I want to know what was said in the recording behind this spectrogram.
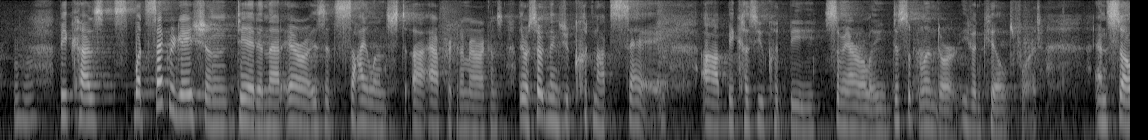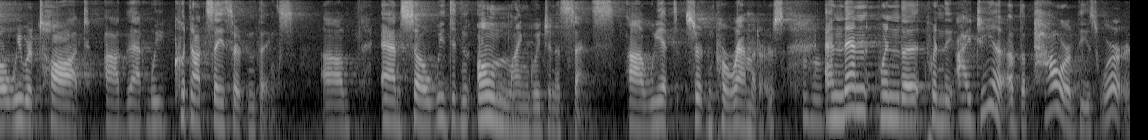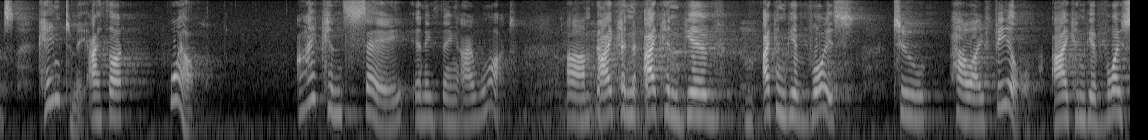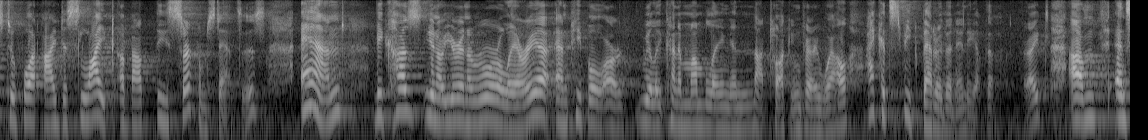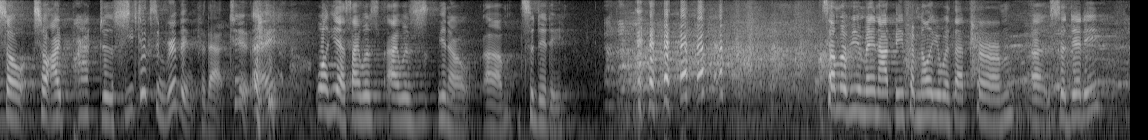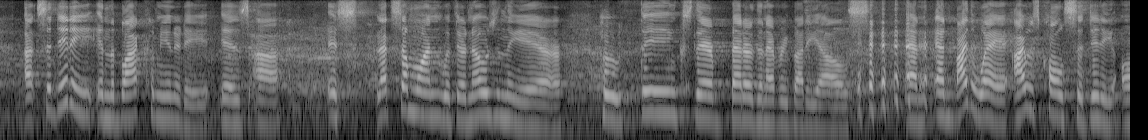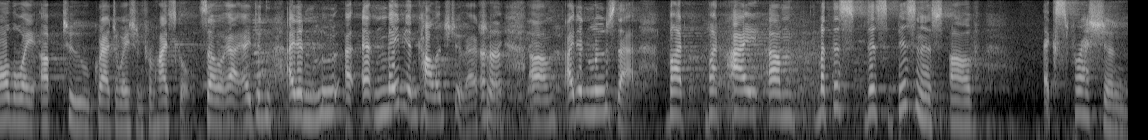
Because what segregation did in that era is it silenced uh, African Americans. There were certain things you could not say uh, because you could be summarily disciplined or even killed for it. And so we were taught uh, that we could not say certain things. Um, and so we didn't own language in a sense. Uh, we had certain parameters. And then when the, when the idea of the power of these words came to me, I thought, well, I can say anything I want. Um, I, can, I, can give, I can give voice to how I feel. I can give voice to what I dislike about these circumstances. And because you know you're in a rural area and people are really kind of mumbling and not talking very well, I could speak better than any of them, right? Um, and so, so I practiced. You took some ribbon for that, too, right? Well, yes, I was, I was, you know, um. Some of you may not be familiar with that term, uh, sedity. Uh, in the black community is, uh, is that's someone with their nose in the air who thinks they're better than everybody else. and, and by the way, I was called sedity all the way up to graduation from high school. So I, I didn't, I didn't lose, uh, maybe in college too, actually. Um, I didn't lose that. But, but I, um, but this, this business of expression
